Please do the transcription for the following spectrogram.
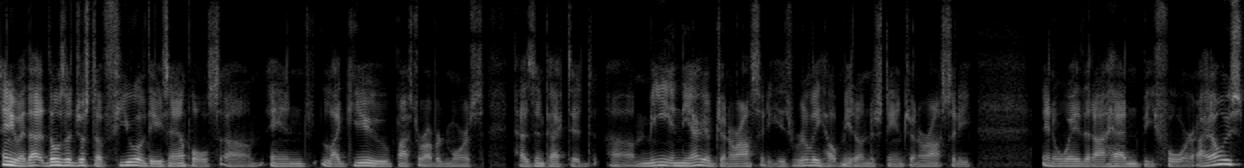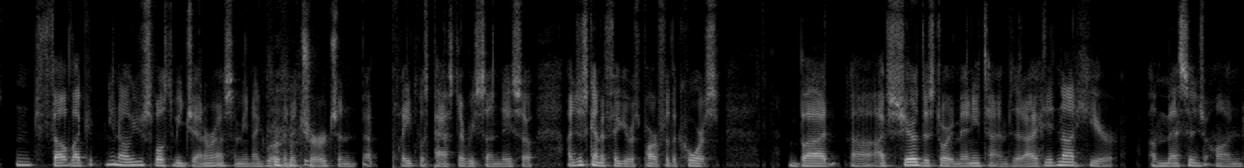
anyway, that those are just a few of the examples. Um, and like you, Pastor Robert Morris has impacted uh, me in the area of generosity. He's really helped me to understand generosity in a way that I hadn't before. I always mm, felt like, you know, you're supposed to be generous. I mean, I grew up in a church and a plate was passed every Sunday. So I just kind of figure it's par for the course. But uh, I've shared this story many times that I did not hear a message on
